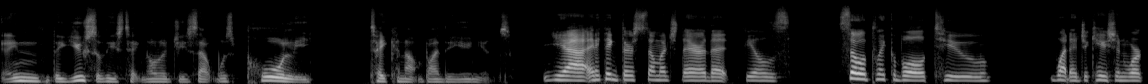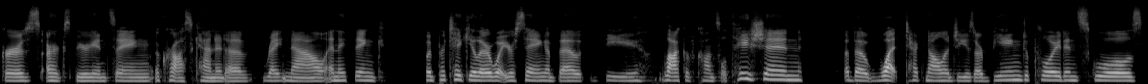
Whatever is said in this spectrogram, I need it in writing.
in the use of these technologies that was poorly taken up by the unions. Yeah, I think there's so much there that feels so applicable to what education workers are experiencing across Canada right now. And I think, in particular, what you're saying about the lack of consultation, about what technologies are being deployed in schools,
